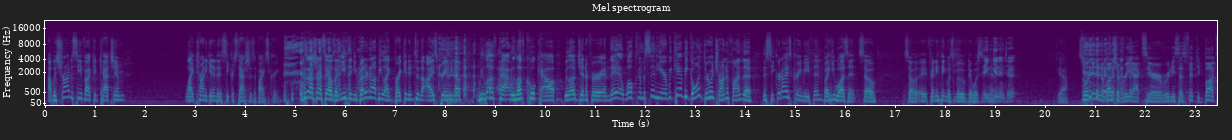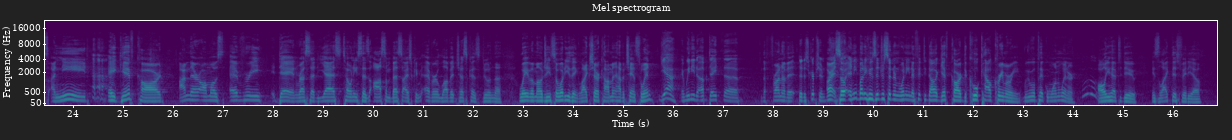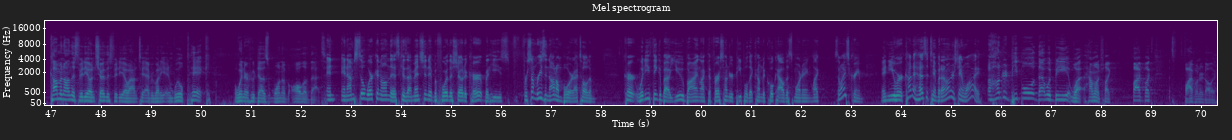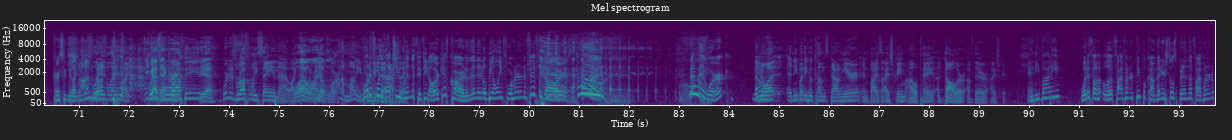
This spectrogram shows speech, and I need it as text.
I was trying to see if I could catch him, like trying to get into the secret stashes of ice cream. That's what I was trying to say. I was like, Ethan, you better not be like breaking into the ice cream. You know, we love Pat, we love Cool Cow, we love Jennifer, and they welcomed us in here. We can't be going through and trying to find the the secret ice cream, Ethan. But he wasn't. So, so if anything was moved, it was. He can him. get into it. Yeah. So we're getting a bunch of reacts here. Rudy says 50 bucks. I need a gift card. I'm there almost every day. And Russ said yes. Tony says awesome, best ice cream ever. Love it. Jessica's doing the wave emoji. So what do you think? Like, share, comment, have a chance to win? Yeah, and we need to update the The front of it. the description. All right, so anybody who's interested in winning a $50 gift card to Cool Cow Creamery, we will pick one winner. All you have to do is like this video, comment on this video, and share this video out to everybody, and we'll pick a winner who does one of all of that. And and I'm still working on this because I mentioned it before the show to Kurt, but he's f- for some reason not on board. I told him, Kurt, what do you think about you buying like the first hundred people that come to Cool Cow this morning, like some ice cream? And you were kind of hesitant, but I don't understand why. A hundred people, that would be what? How much? Like five bucks? That's five hundred dollars. Kurt's gonna be like, I'm just winning. roughly like You we're got just that, Kurt. roughly, Yeah. We're just roughly saying that. Like We'll that have a would be a out the door. lot of money. What for if me we to let have you to- win the fifty dollar gift card and then it'll be only four hundred and fifty dollars? Come on, that may work. No, You know what? Anybody who comes down here and buys ice cream, I will pay a dollar of their ice cream. Anybody? What if a, 500 people come? Then you're still spending the 500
